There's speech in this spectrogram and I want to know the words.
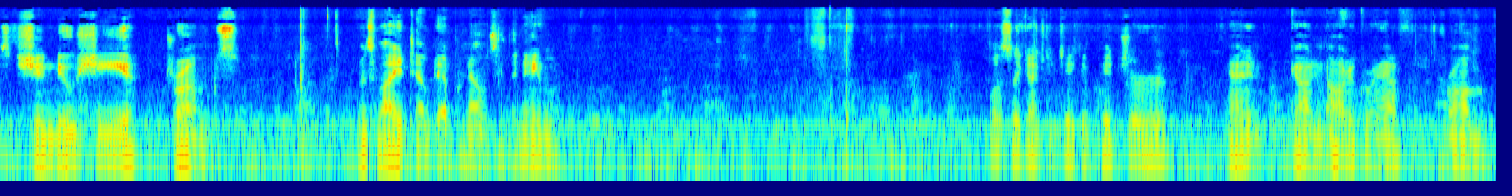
Shinushi drums. It Was my attempt at pronouncing the name. Plus, I got to take a picture and got an autograph from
